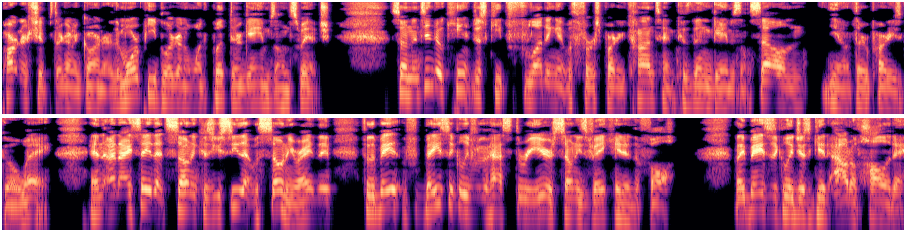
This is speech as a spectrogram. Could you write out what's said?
partnerships they're going to garner, the more people are going to want to put their games on Switch. So Nintendo can't just keep flooding it with first party content because then games don't sell and you know third parties go away. And and I say that Sony because you see that with Sony, right? They for the ba- basically for the past three years, Sony's vacated the fall. They basically just get out of holiday.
